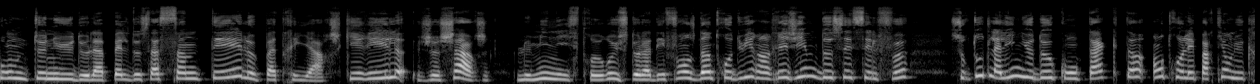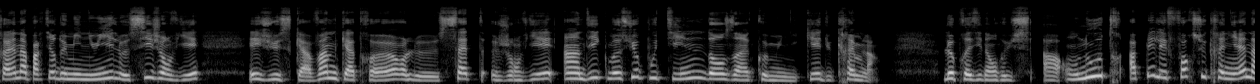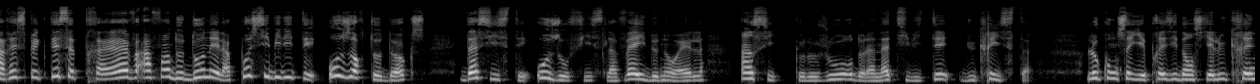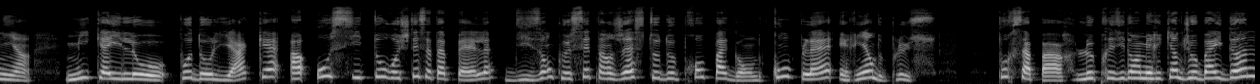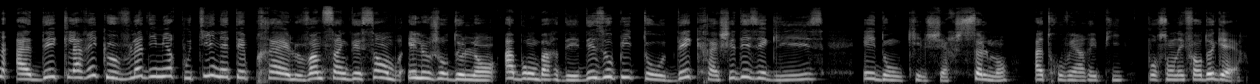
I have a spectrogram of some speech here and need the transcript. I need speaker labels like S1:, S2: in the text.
S1: Compte tenu de l'appel de sa sainteté, le patriarche Kirill, je charge le ministre russe de la Défense d'introduire un régime de cessez-le-feu sur toute la ligne de contact entre les parties en Ukraine à partir de minuit le 6 janvier et jusqu'à 24 heures le 7 janvier, indique M. Poutine dans un communiqué du Kremlin. Le président russe a en outre appelé les forces ukrainiennes à respecter cette trêve afin de donner la possibilité aux orthodoxes d'assister aux offices la veille de Noël ainsi que le jour de la Nativité du Christ. Le conseiller présidentiel ukrainien Mikhailo Podolyak a aussitôt rejeté cet appel, disant que c'est un geste de propagande complet et rien de plus. Pour sa part, le président américain Joe Biden a déclaré que Vladimir Poutine était prêt le 25 décembre et le jour de l'an à bombarder des hôpitaux, des crèches et des églises, et donc qu'il cherche seulement à trouver un répit pour son effort de guerre.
